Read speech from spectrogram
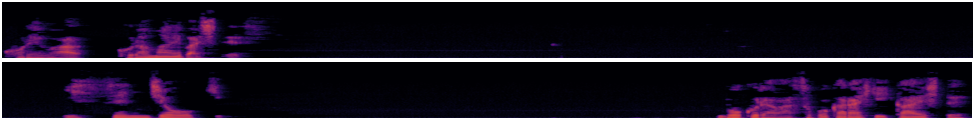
これは蔵前橋です。一銭蒸気。僕らはそこから引き返して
